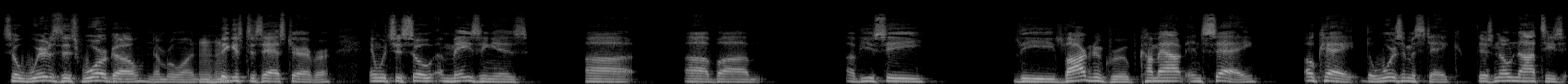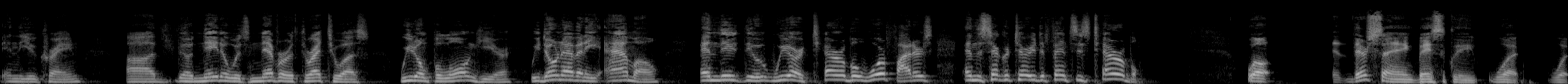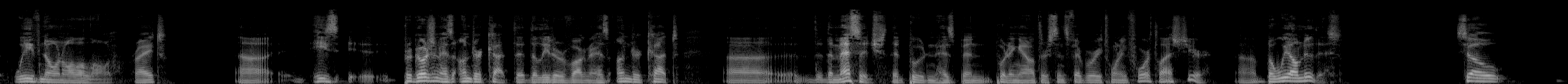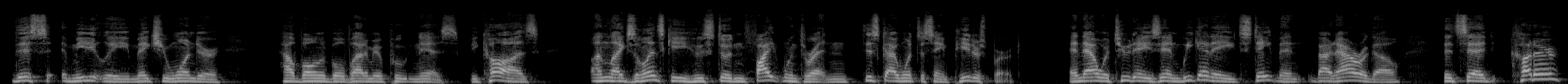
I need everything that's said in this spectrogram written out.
So where does this war go? Number one, Mhm. biggest disaster ever, and which is so amazing is uh, of um, of you see the Wagner Group come out and say, okay, the war's a mistake. There's no Nazis in the Ukraine. Uh, the NATO was never a threat to us. We don't belong here. We don't have any ammo, and the, the, we are terrible war fighters. And the Secretary of Defense is terrible. Well, they're saying basically what what we've known all along, right? Uh, he's Prigozhin has undercut the, the leader of Wagner has undercut uh, the, the message that Putin has been putting out there since February 24th last year. Uh, but we all knew this. So this immediately makes you wonder how vulnerable Vladimir Putin is because unlike Zelensky who stood and fight when threatened, this guy went to St. Petersburg. And now we're 2 days in, we get a statement about an hour ago that said Qatar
